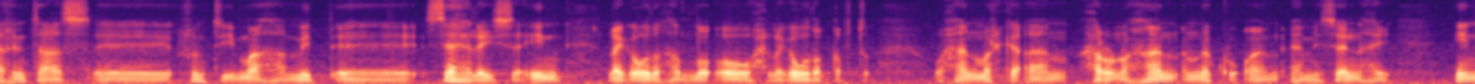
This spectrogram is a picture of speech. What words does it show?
arrintaas runtii maaha mid sahlaysa in laga wada hadlo oo wax laga wada qabto. Waxaan marka aan xarun ahaan annaku aan aaminsannahay in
